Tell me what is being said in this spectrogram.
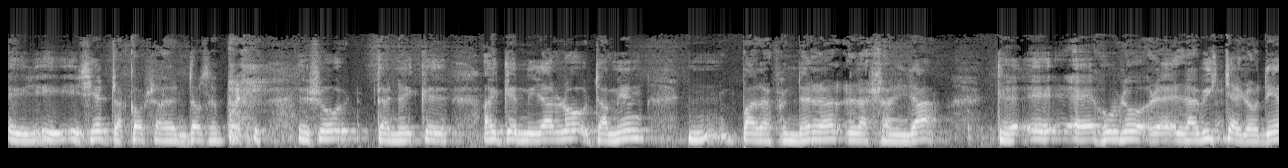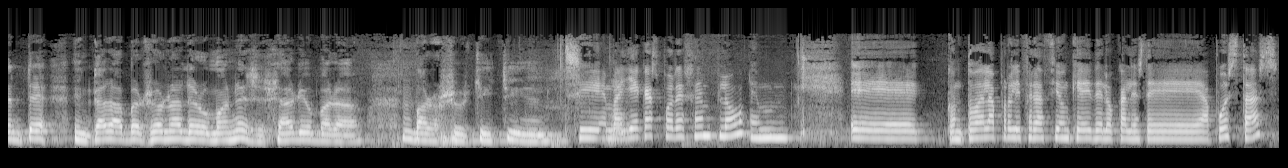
y- ciertas cosas. Entonces, pues eso tenéis que, hay que mirarlo también para defender la, la sanidad que es es uno, la vista y los dientes en cada persona de lo más necesario para, para subsistir. Sí, en Vallecas, por ejemplo, en- eh, con toda la proliferación que hay de locales de apuestas,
